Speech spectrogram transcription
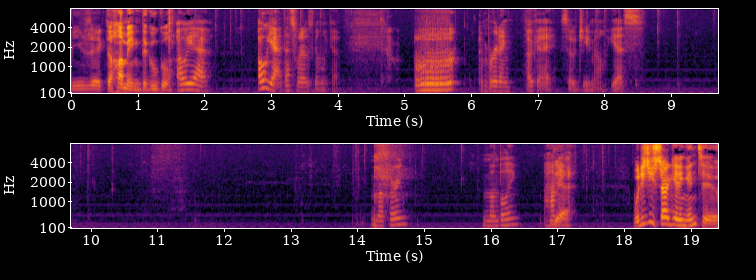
music. The humming, the Google. Oh yeah. Oh yeah, that's what I was gonna look at. Converting. Okay, so Gmail. Yes. Muffering? Mumbling? humming. Yeah. What did you start getting into?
